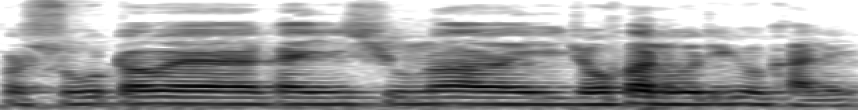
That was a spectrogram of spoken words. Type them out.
પણ શૂટ હવે કાંઈ ઇસ્યુ ન આવે, એ જોવાનું રહ્યું ખાલી.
